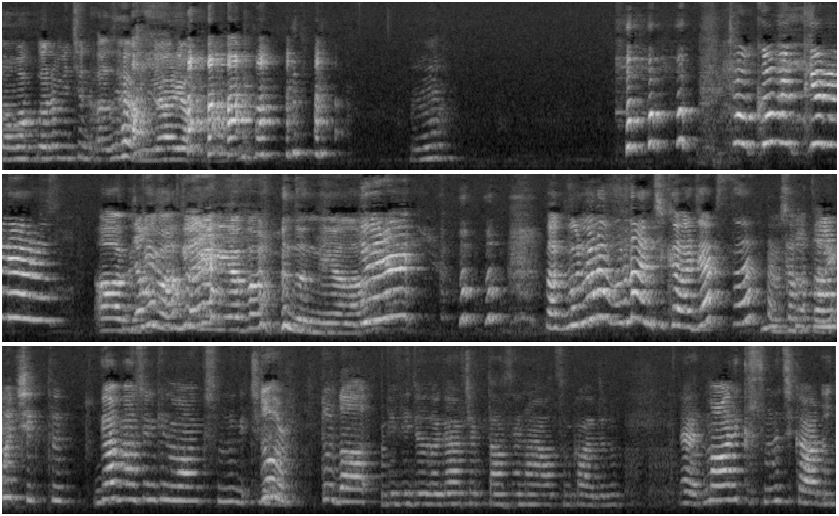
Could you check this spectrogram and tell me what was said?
Damaklarım için özel bir yer yaptım. Hı. Çok komik görünüyoruz. Abi bir göre- yapamadın ya. Göre. Bak burnunu buradan çıkaracaksın. Tabii kapatalım. Kapağıma çıktı. Gel ben seninkinin mavi kısmını geçireyim. Dur daha. Bir videoda gerçekten senin hayatını kaydırdım. Evet mavi kısmını çıkardım.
